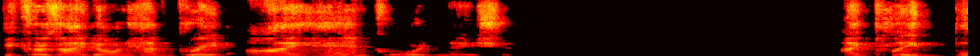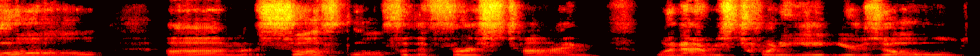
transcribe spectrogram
because I don't have great eye hand coordination. I played ball, um, softball for the first time when I was 28 years old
